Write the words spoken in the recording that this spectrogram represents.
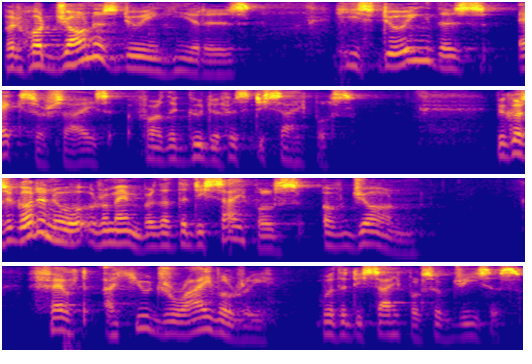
But what John is doing here is he's doing this exercise for the good of his disciples. Because you've got to know, remember that the disciples of John felt a huge rivalry with the disciples of Jesus.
